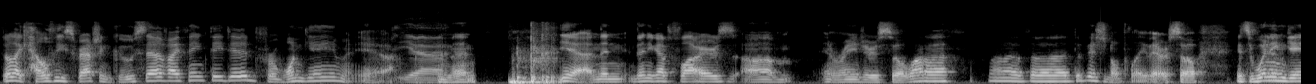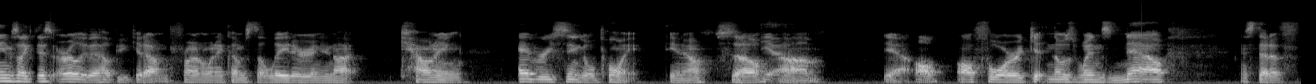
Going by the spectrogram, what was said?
they're like healthy scratching Gusev, I think they did for one game. And yeah. Yeah, and then yeah, and then then you got the Flyers um, and Rangers, so a lot of a lot of uh, divisional play there. So it's winning games like this early that help you get out in front when it comes to later, and you're not counting every single point. You know, so Yeah. um, yeah, all all for getting those wins now instead of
